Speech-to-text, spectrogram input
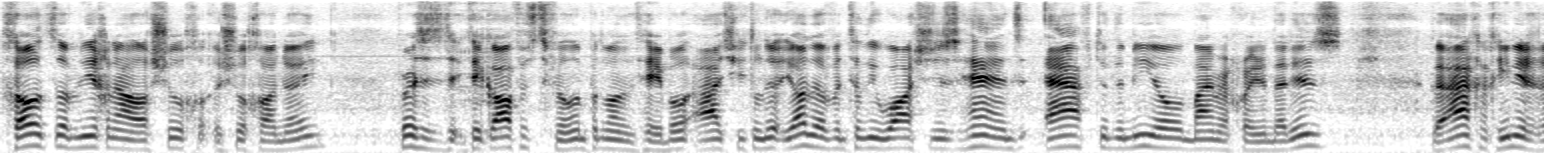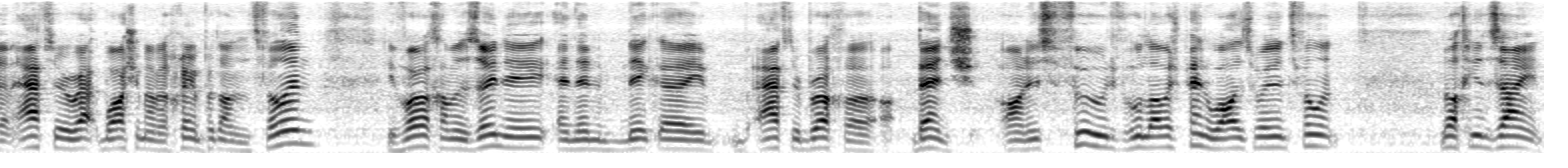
first is take off his tefillin, put them on the table, until he washes his hands after the meal, that is. After washing my put on the tefillin, and then make a after bracha bench on his food who lavish pen while he's wearing the tefillin. Loch Yud Zayin.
